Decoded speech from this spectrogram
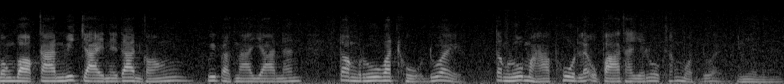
บ่งบอกการวิจัยในด้านของวิปัสสนาญาณนั้น ต้องรู้วัตถุด้วย ต้องรู้มหาพูดและอุปาทายรูปทั้งหมดด้วยอย่างนี้นะ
